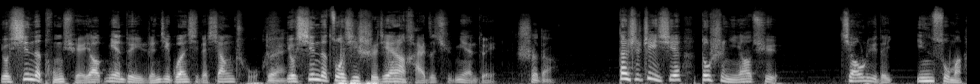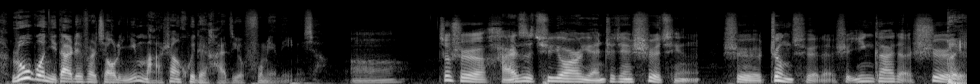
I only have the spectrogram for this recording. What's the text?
有新的同学，要面对人际关系的相处，对，有新的作息时间，让孩子去面对。是的，但是这些都是你要去焦虑的因素吗？如果你带着这份焦虑，你马上会对孩子有负面的影响。啊，就是孩子去幼儿园这件事情是正确的，是应该的，是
